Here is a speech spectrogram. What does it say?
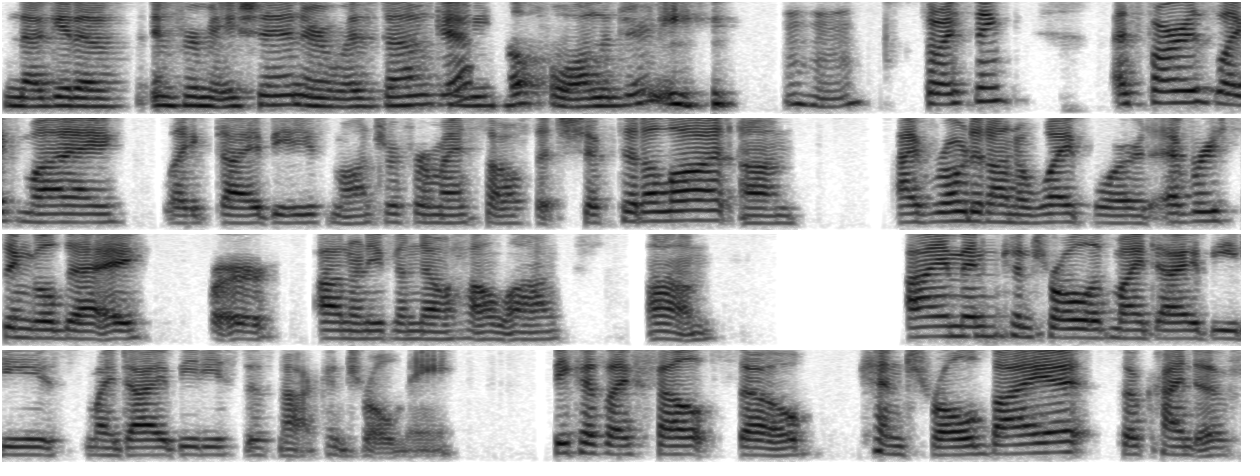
nugget of information or wisdom can yeah. be helpful on the journey Mm-hmm. So I think as far as like my like diabetes mantra for myself that shifted a lot, um, I wrote it on a whiteboard every single day for I don't even know how long. Um, I'm in control of my diabetes. My diabetes does not control me because I felt so controlled by it. So kind of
